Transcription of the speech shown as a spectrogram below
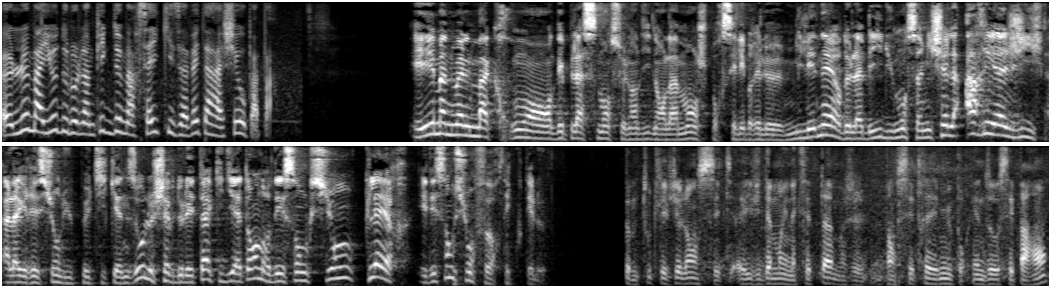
euh, le maillot de l'Olympique de Marseille qu'ils avaient arraché au papa. Et Emmanuel Macron, en déplacement ce lundi dans la Manche pour célébrer le millénaire de l'abbaye du Mont-Saint-Michel, a réagi à l'agression du petit Kenzo, le chef de l'État qui dit attendre des sanctions claires et des sanctions fortes. Écoutez-le. Comme toutes les violences, c'est évidemment inacceptable. Moi, je pensais très ému pour Kenzo, ses parents.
